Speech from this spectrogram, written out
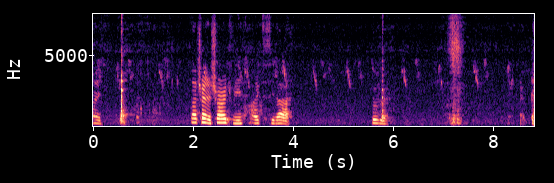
Hi. Not trying to charge me. I like to see that. Booger.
